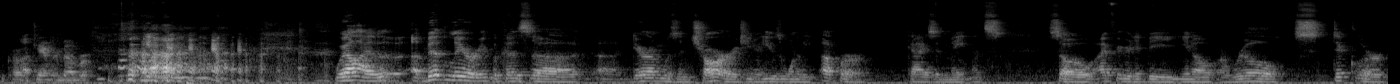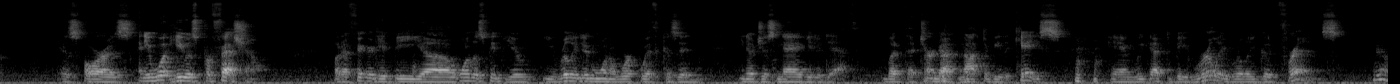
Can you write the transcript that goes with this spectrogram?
You probably can't remember. Well, I a bit leery because uh, uh, Darren was in charge. You know, he was one of the upper guys in maintenance, so I figured he'd be you know a real stickler as far as and he he was professional, but I figured he'd be uh, one of those people you you really didn't want to work with because it you know just nag you to death. But that turned out not to be the case, and we got to be really really good friends. Yeah.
